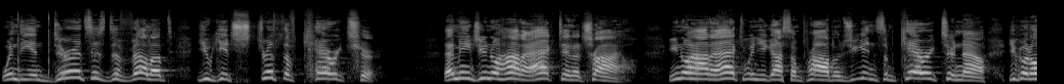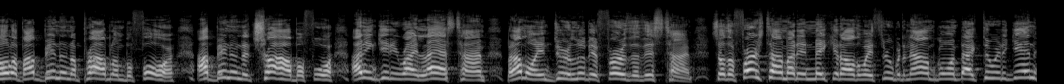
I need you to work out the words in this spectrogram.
When the endurance is developed, you get strength of character. That means you know how to act in a trial. You know how to act when you got some problems. You're getting some character now. You're going to hold up. I've been in a problem before. I've been in a trial before. I didn't get it right last time, but I'm going to endure a little bit further this time. So the first time I didn't make it all the way through, but now I'm going back through it again.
